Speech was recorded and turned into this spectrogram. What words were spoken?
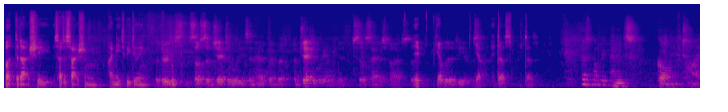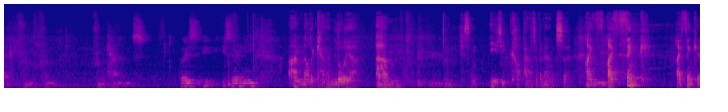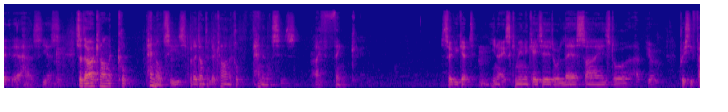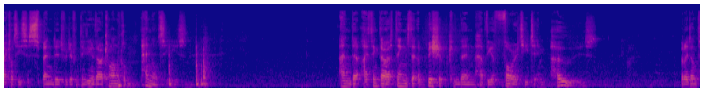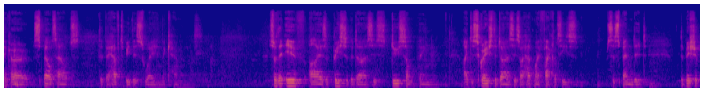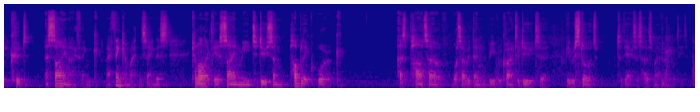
but that actually satisfaction I need to be doing. But there is a, s- so subjectively it's inadequate, but objectively, I mean, it still satisfies the It, yeah, validity of the yeah, it does, it does. Has public penance gone entirely from, from, from the canons? Is there any... I'm not a canon lawyer. Um, it's an easy cop out of an answer. I, I think, I think it, it has. Yes. So there are canonical penalties, but I don't think they're canonical penances. I think. So if you get, you know, excommunicated or laicized or have your priestly faculty suspended for different things, you know, there are canonical penalties. And uh, I think there are things that a bishop can then have the authority to impose, but I don't think are spelt out that they have to be this way in the canons. So that if I, as a priest of the diocese, do something, I disgrace the diocese, I have my faculties suspended, the bishop could assign, I think, I think I'm right in saying this, canonically assign me to do some public work as part of what I would then be required to do to be restored to the exercise of my faculties. Are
